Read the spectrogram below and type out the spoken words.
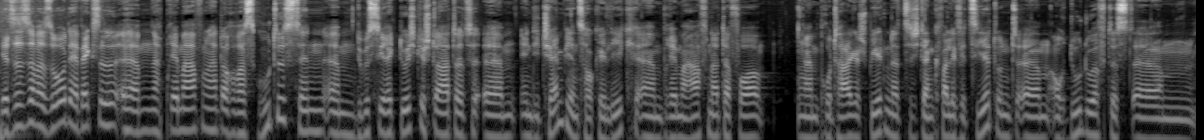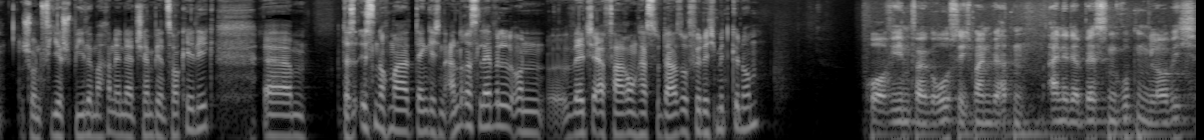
Jetzt ist es aber so, der Wechsel ähm, nach Bremerhaven hat auch was Gutes, denn ähm, du bist direkt durchgestartet ähm, in die Champions Hockey League. Ähm, Bremerhaven hat davor ähm, brutal gespielt und hat sich dann qualifiziert und ähm, auch du durftest schon vier Spiele machen in der Champions Hockey League das ist nochmal, denke ich, ein anderes Level. Und welche Erfahrung hast du da so für dich mitgenommen? Boah, auf jeden Fall große. Ich meine, wir hatten eine der besten Gruppen, glaube ich.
